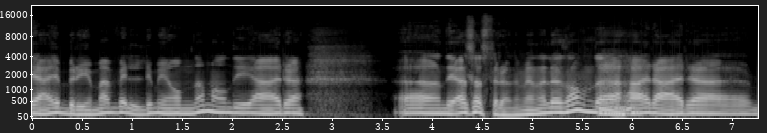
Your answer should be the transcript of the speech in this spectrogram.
Jeg bryr meg veldig mye om dem, og de er eh, De er søstrene mine, liksom. Det her er eh,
